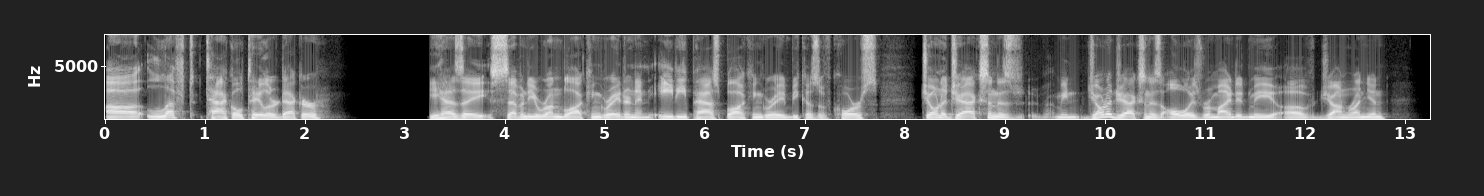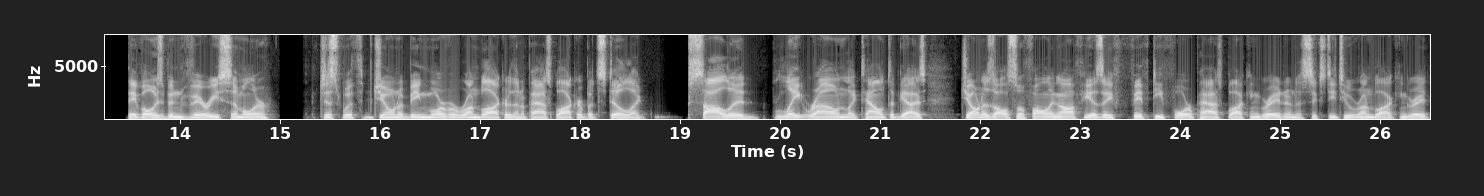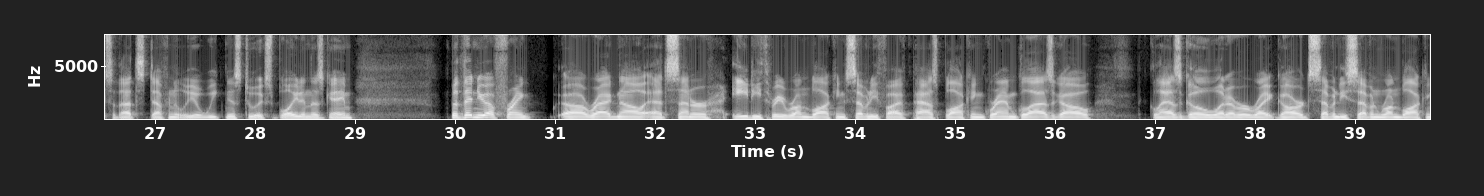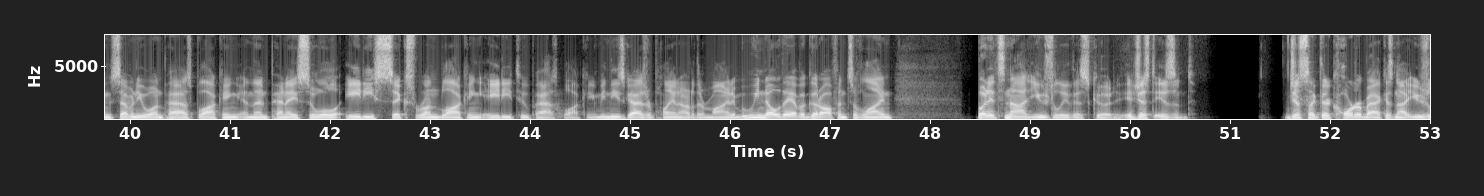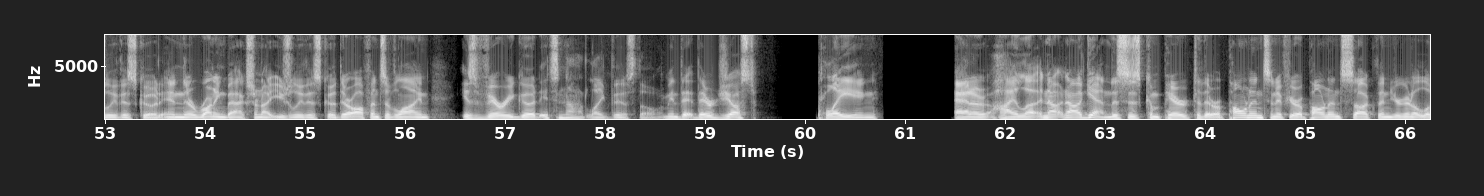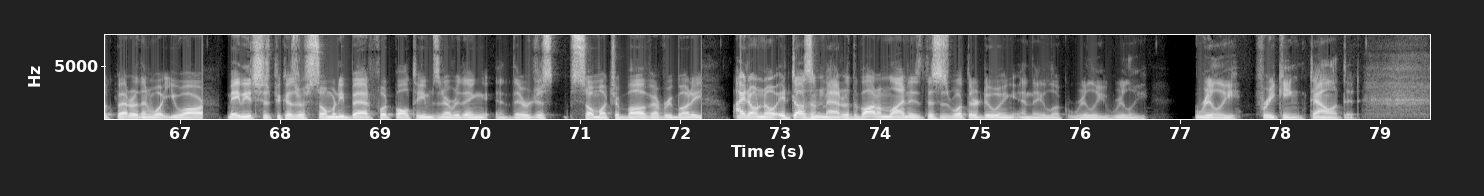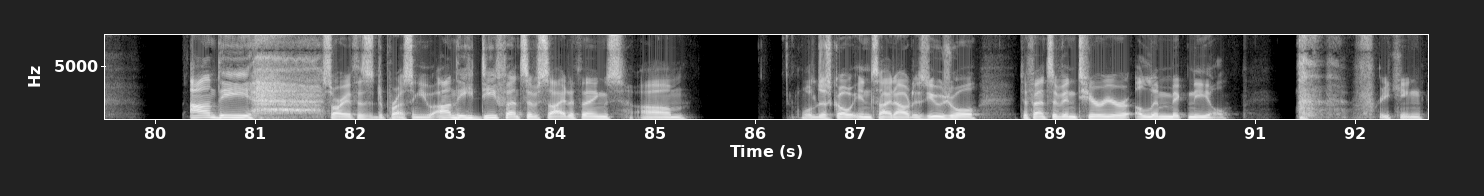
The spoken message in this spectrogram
Uh, left tackle Taylor Decker he has a 70 run blocking grade and an 80 pass blocking grade because, of course, Jonah Jackson is, I mean, Jonah Jackson has always reminded me of Jon Runyan. They've always been very similar, just with Jonah being more of a run blocker than a pass blocker, but still like solid, late round, like talented guys. Jonah's also falling off. He has a 54 pass blocking grade and a 62 run blocking grade, so that's definitely a weakness to exploit in this game. But then you have Frank uh, Ragnow at center, 83 run blocking, 75 pass blocking. Graham Glasgow, Glasgow, whatever, right guard, 77 run blocking, 71 pass blocking. And then Penei Sewell, 86 run blocking, 82 pass blocking. I mean, these guys are playing out of their mind. I mean, we know they have a good offensive line, but it's not usually this good. It just isn't. Just like their quarterback is not usually this good, and their running backs are not usually this good. Their offensive line is very good. It's not like this, though. I mean, they're just playing at a high level. Now, now again, this is compared to their opponents, and if your opponents suck, then you're going to look better than what you are. Maybe it's just because there's so many bad football teams and everything; they're just so much above everybody. I don't know. It doesn't matter. The bottom line is this is what they're doing, and they look really, really, really freaking talented. On the, sorry if this is depressing you. On the defensive side of things, um, we'll just go inside out as usual. Defensive interior, Alim McNeil. freaking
